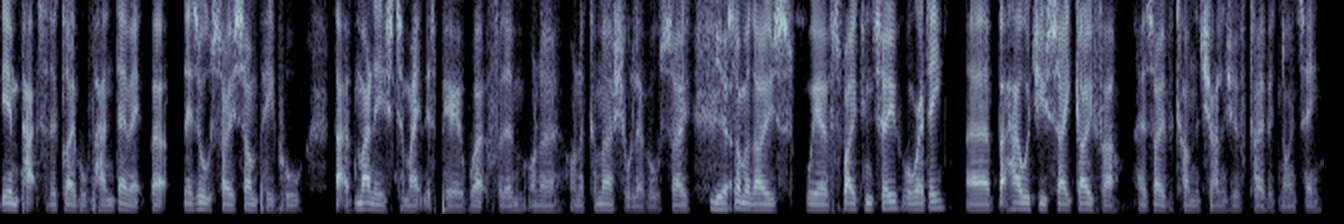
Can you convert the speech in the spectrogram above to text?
the impact of the global pandemic. But there's also some people that have managed to make this period work for them on a on a commercial level. So yeah. some of those we have spoken to already. Uh, but how would you say Gopher has overcome the challenge of COVID nineteen?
